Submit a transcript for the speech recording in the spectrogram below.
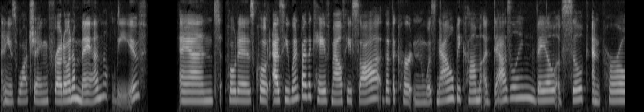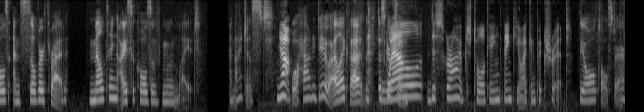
and he's watching Frodo and a man leave. And quote is quote as he went by the cave mouth he saw that the curtain was now become a dazzling veil of silk and pearls and silver thread melting icicles of moonlight and i just Yeah. well howdy do i like that description Well described, Tolkien. Thank you. I can picture it. the old Tolster.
